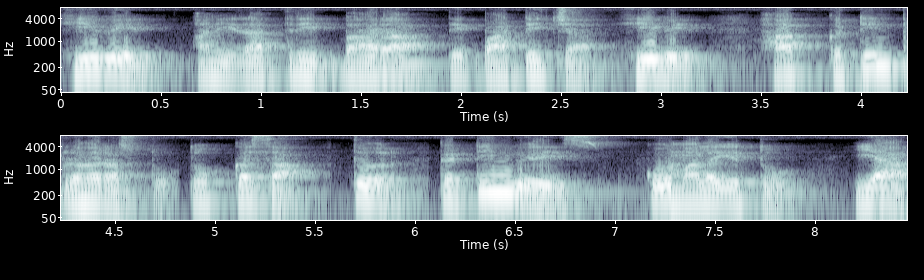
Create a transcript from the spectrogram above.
ही वेळ आणि रात्री बारा ते पहाटे चार ही वेळ हा कठीण प्रहर असतो. तो कसा? तर कठीण वेळेस कोणाला येतो? या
